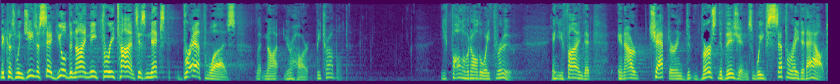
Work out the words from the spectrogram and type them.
because when Jesus said, You'll deny me three times, his next breath was, Let not your heart be troubled. You follow it all the way through, and you find that in our chapter and verse divisions, we've separated out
